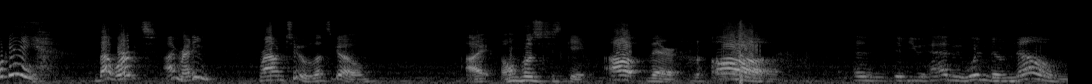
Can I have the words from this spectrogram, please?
Okay, that worked. I'm ready. Round two. Let's go. I almost just gave up there. Oh. And if you had, we wouldn't have known.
